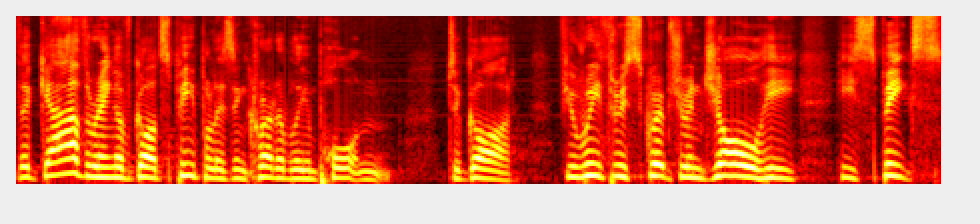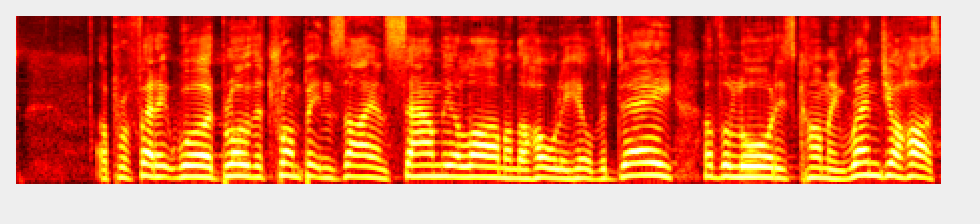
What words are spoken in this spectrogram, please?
The gathering of God's people is incredibly important to God. If you read through scripture in Joel, he, he speaks a prophetic word blow the trumpet in Zion, sound the alarm on the holy hill. The day of the Lord is coming. Rend your hearts.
